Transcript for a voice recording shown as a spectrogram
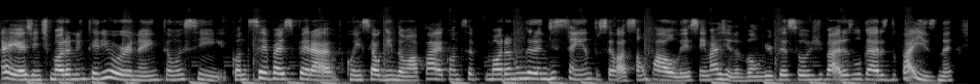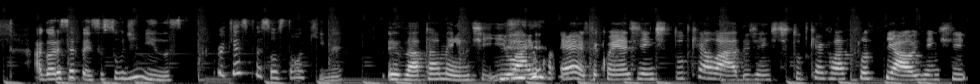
É, e a gente mora no interior, né? Então, assim, quando você vai esperar conhecer alguém do Amapá, é quando você mora num grande centro, sei lá, São Paulo. E aí você imagina, vão vir pessoas de vários lugares do país, né? Agora você pensa, sul de Minas. Por que as pessoas estão aqui, né? Exatamente. E lá, eu, é, você conhece gente de tudo que é lado, gente de tudo que é classe social, gente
